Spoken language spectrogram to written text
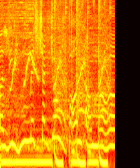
Malimesha Joe Bon Amor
